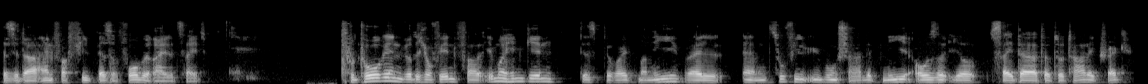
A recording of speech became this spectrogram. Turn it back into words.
dass ihr da einfach viel besser vorbereitet seid. Tutorien würde ich auf jeden Fall immer hingehen, das bereut man nie, weil ähm, zu viel Übung schadet nie, außer ihr seid da der totale Crack,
